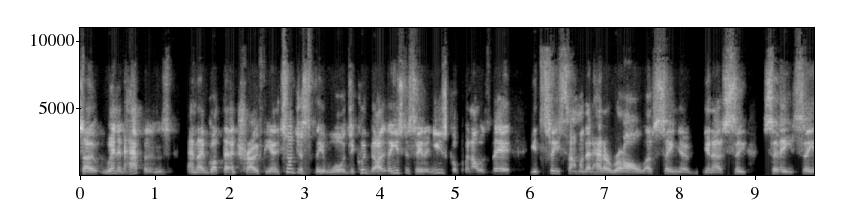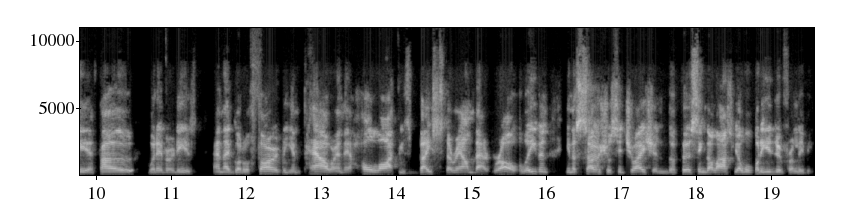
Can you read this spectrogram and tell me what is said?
so when it happens and they've got that trophy, and it's not just the awards, it could be, I used to see it at News Corp when I was there. You'd see someone that had a role, a senior, you know, C, C, CFO, whatever it is, and they've got authority and power, and their whole life is based around that role. Even in a social situation, the first thing they'll ask you, oh, What do you do for a living?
